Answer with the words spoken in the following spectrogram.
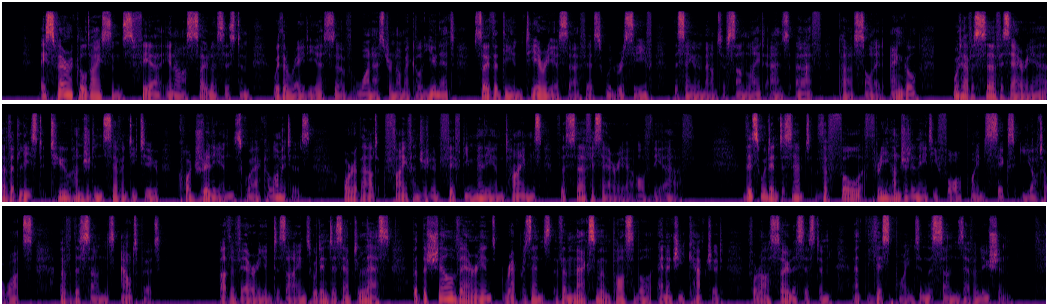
A spherical Dyson sphere in our solar system with a radius of one astronomical unit so that the interior surface would receive the same amount of sunlight as Earth per solid angle would have a surface area of at least 272 quadrillion square kilometers, or about 550 million times the surface area of the Earth. This would intercept the full 384.6 yottawatts of the Sun's output. Other variant designs would intercept less, but the shell variant represents the maximum possible energy captured for our solar system at this point in the Sun's evolution.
